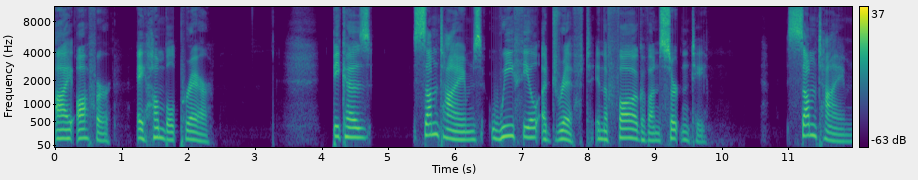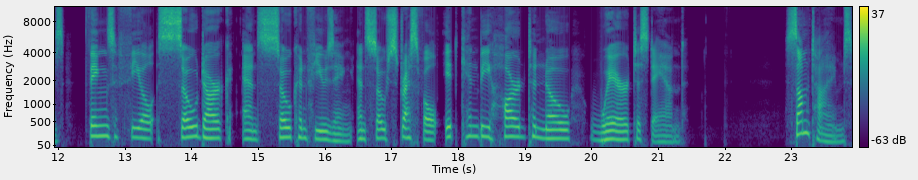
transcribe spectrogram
I offer a humble prayer. Because Sometimes we feel adrift in the fog of uncertainty. Sometimes things feel so dark and so confusing and so stressful, it can be hard to know where to stand. Sometimes,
